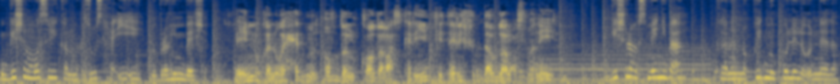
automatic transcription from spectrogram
والجيش المصري كان محظوظ حقيقي بإبراهيم باشا. لأنه كان واحد من أفضل القادة العسكريين في تاريخ الدولة العثمانية. الجيش العثماني بقى كان النقيض من كل اللي قلناه ده.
